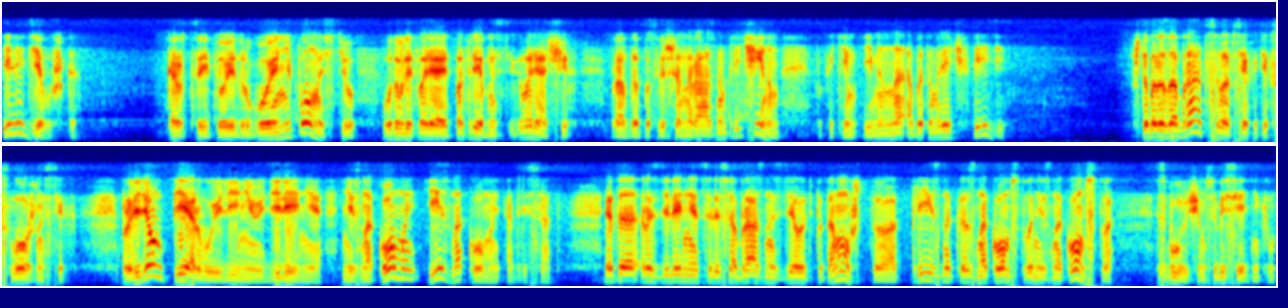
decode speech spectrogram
или девушка? Кажется, и то, и другое не полностью удовлетворяет потребности говорящих, правда, по совершенно разным причинам, по каким именно об этом речь впереди. Чтобы разобраться во всех этих сложностях, проведем первую линию деления незнакомый и знакомый адресат. Это разделение целесообразно сделать потому, что от признака знакомства-незнакомства с будущим собеседником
